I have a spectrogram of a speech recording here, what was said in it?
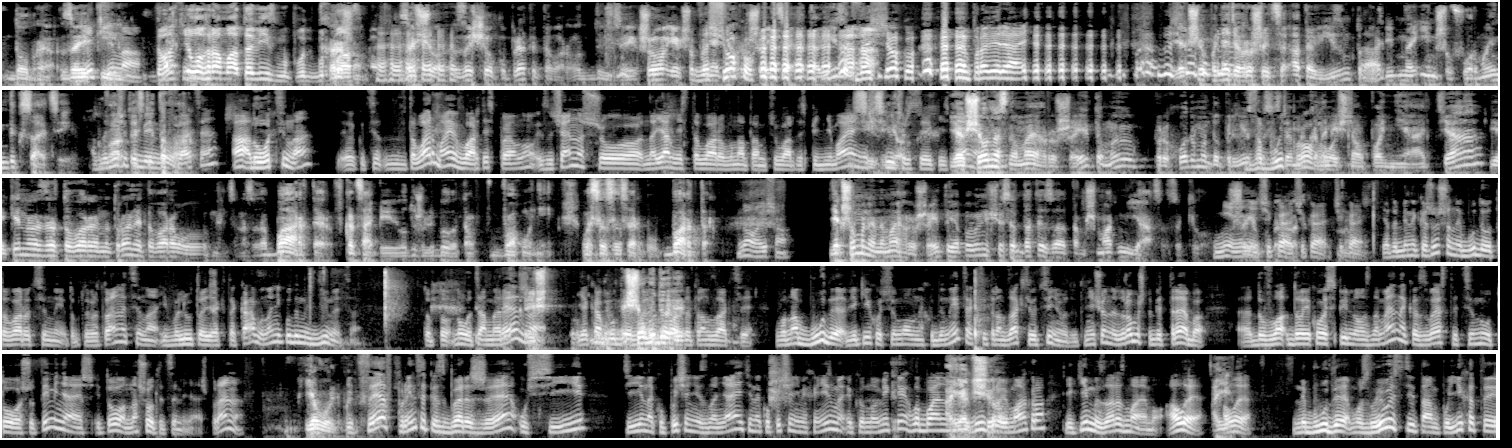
Добре, за Є які ціна. Два Є кілограми атавізму, будь будь ласка. За що, за що купляти товар? От дивіться, якщо, якщо За поняття щоку? грошей це атавізм, За щоку провіряй. За якщо щоку поняття грошей це атавізм, то Так. потрібна інша форма індексації. А навіщо тобі Вартості товару. індексація? А, ну от ціна. Е, Товар має вартість певну, і звичайно, що наявність товару вона там цю вартість піднімає, Всі, ніж фьючерси якісь. Якщо у нас немає грошей, то ми переходимо до Забудь системи економічного економічного поняття, яке називається товари натуральний товарообмін. Це називається бартер. В Кацапі його дуже любили там в вагоні. В СССР був бартер. Ну і що? Якщо в мене немає грошей, то я повинен щось віддати за там шмат м'яса за кіло. Ні, ні, ні, чекай, давати? чекай, чекай. Ну, Я тобі не кажу, що не буде у товару ціни. Тобто віртуальна ціна і валюта як така, вона нікуди не дінеться. Тобто, ну ця мережа, яка буде? валідувати транзакції, вона буде в якихось умовних одиницях ці транзакції оцінювати. Ти нічого не зробиш, тобі треба е, до вла... до якогось спільного знаменника звести ціну того, що ти міняєш, і того, на що ти це міняєш, правильно? Я волю. І це, в принципі, збереже усі ті накопичені знання і ті накопичені механізми економіки глобальної, якщо- мікро і макро, які ми зараз маємо. Але, А я- але не буде можливості там поїхати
